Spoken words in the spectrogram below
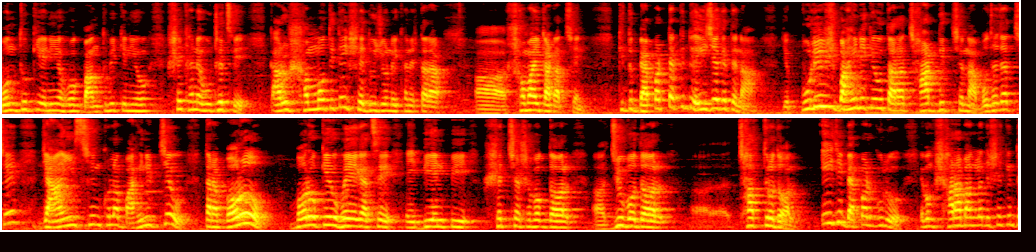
বন্ধুকে নিয়ে হোক, বান্ধবীকে নিয়ে হোক, সেখানে উঠেছে, কারোর সম্মতিতেই সে দুজন এখানে তারা সময় কাটাচ্ছেন। কিন্তু ব্যাপারটা কিন্তু এই জায়গাতে না। যে পুলিশ বাহিনীকেও তারা ছাড় দিচ্ছে না। বোঝা যাচ্ছে যে আইন শৃঙ্খলা বাহিনীর চেয়েও তারা বড় বড় কেউ হয়ে গেছে এই বিএনপি স্বেচ্ছাসেবক দল যুব দল ছাত্র দল। এই যে ব্যাপারগুলো এবং সারা বাংলাদেশে কিন্তু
